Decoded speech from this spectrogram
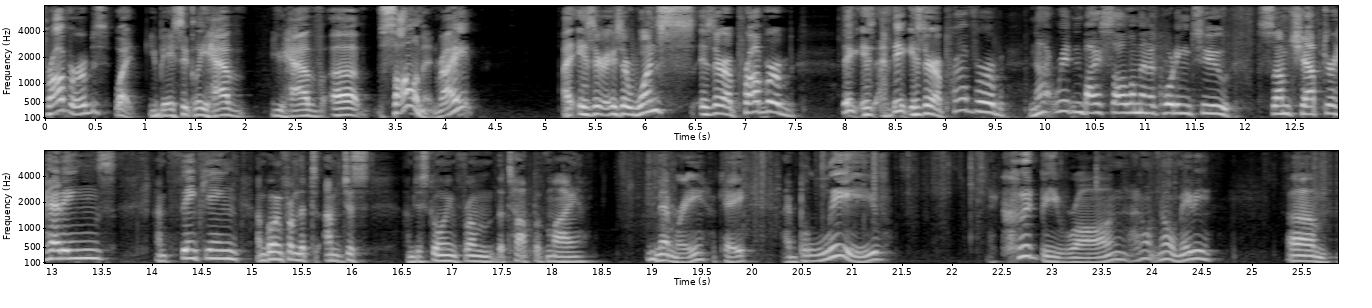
Proverbs, what? You basically have, you have, uh, Solomon, right? Uh, is there, is there one, is there a proverb? I think, is, I think, is there a proverb not written by Solomon according to some chapter headings? I'm thinking, I'm going from the, t- I'm just, I'm just going from the top of my memory. Okay. I believe I could be wrong. I don't know. Maybe, um,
